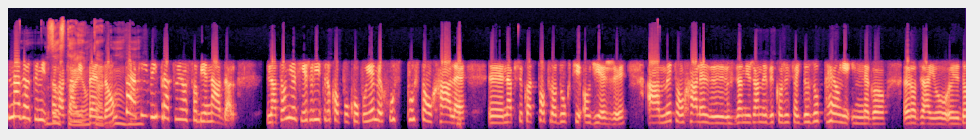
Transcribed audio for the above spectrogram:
nadal tymi spawaczami Zostają, tak. będą, Mhm. tak, i, i pracują sobie nadal. Natomiast jeżeli tylko kupujemy pustą halę, na przykład po produkcji odzieży, a my tą halę e, zamierzamy wykorzystać do zupełnie innego rodzaju e, do,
